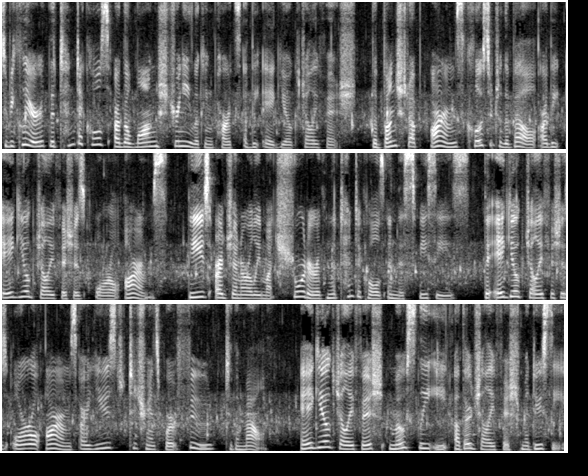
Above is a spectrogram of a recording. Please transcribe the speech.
To be clear, the tentacles are the long, stringy looking parts of the egg yolk jellyfish. The bunched up arms closer to the bell are the egg yolk jellyfish's oral arms. These are generally much shorter than the tentacles in this species. The egg yolk jellyfish's oral arms are used to transport food to the mouth. Egg yolk jellyfish mostly eat other jellyfish medusae.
